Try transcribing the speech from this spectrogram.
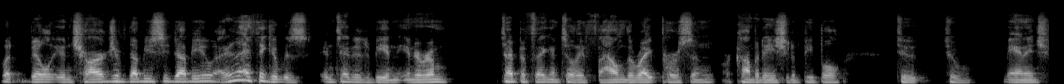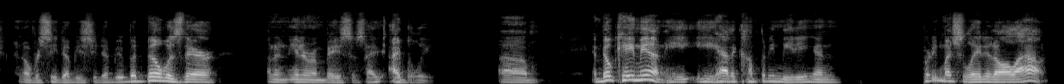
put Bill in charge of WCW. And I think it was intended to be an interim type of thing until they found the right person or combination of people to to manage and oversee WCW. But Bill was there on an interim basis, I, I believe. Um, and Bill came in. He he had a company meeting and pretty much laid it all out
